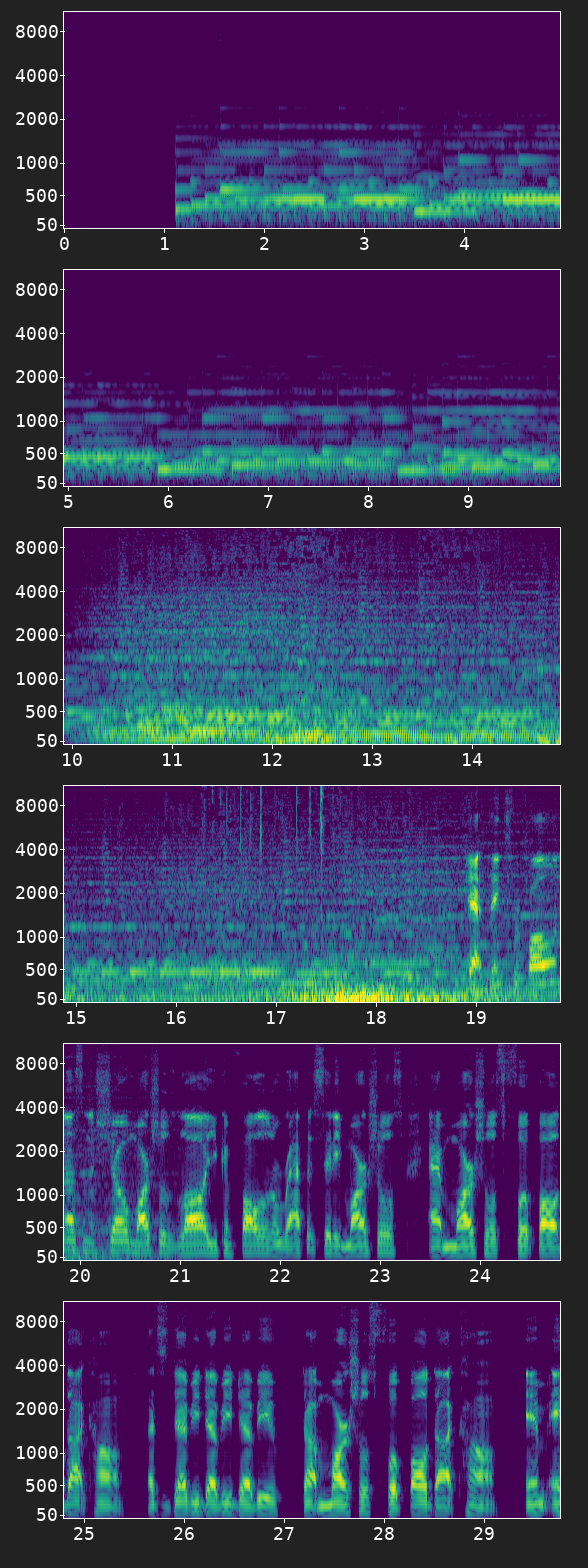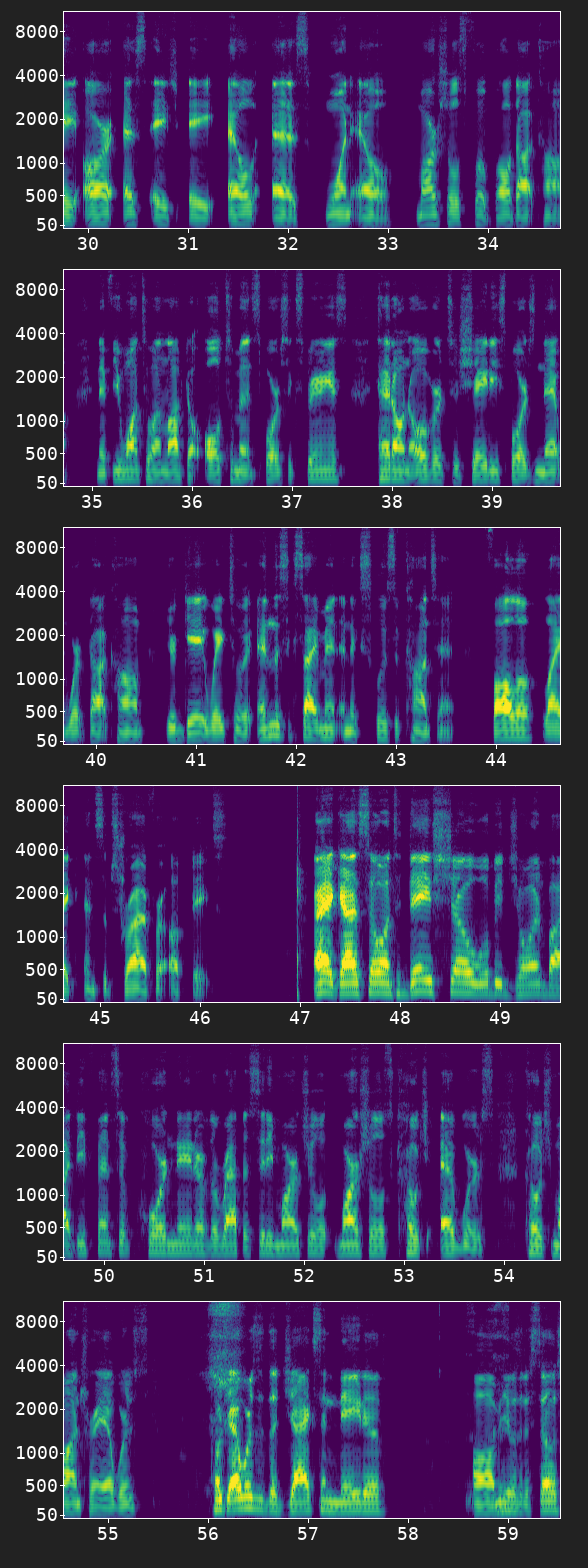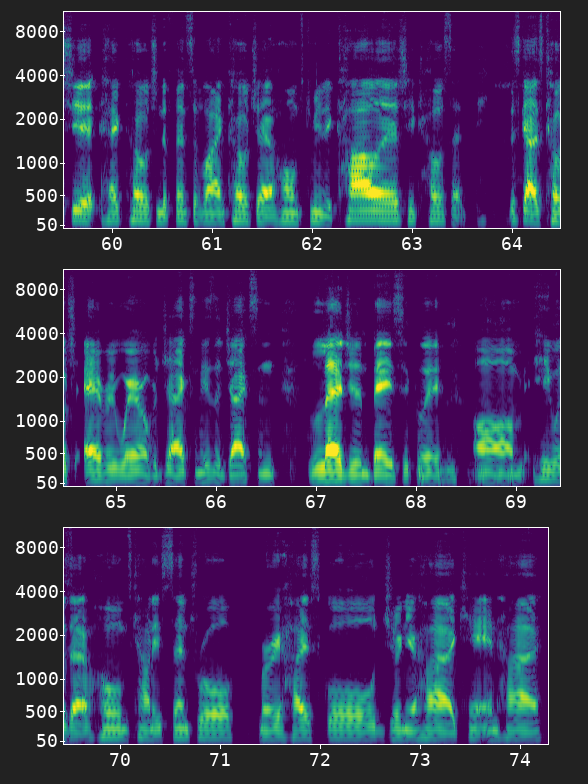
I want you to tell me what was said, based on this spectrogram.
Yeah, thanks for following us on the show, Marshals Law. You can follow the Rapid City Marshals at marshalsfootball.com. That's www.marshalsfootball.com. M A R S H A L S 1 L, marshalsfootball.com. And if you want to unlock the ultimate sports experience, head on over to shadysportsnetwork.com, your gateway to endless excitement and exclusive content. Follow, like, and subscribe for updates. All right, guys. So on today's show, we'll be joined by defensive coordinator of the Rapid City Marshall, Marshals, Coach Edwards, Coach Montrey Edwards. Coach Edwards is a Jackson native. Um, he was an associate head coach and defensive line coach at Holmes Community College. He coached at this guy's coached everywhere over Jackson. He's a Jackson legend, basically. Mm-hmm. Um, he was at Holmes County Central, Murrah High School, Junior High, Canton High.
